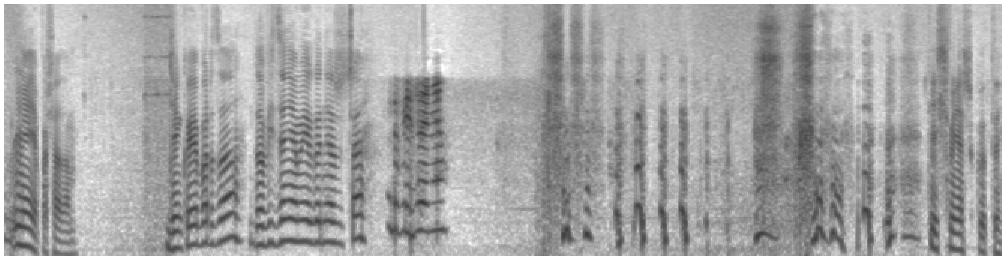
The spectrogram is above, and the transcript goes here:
nie, nie posiadam. Dziękuję bardzo. Do widzenia, miłego dnia życzę. Do widzenia. Ty śmieszku, ty.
